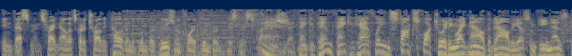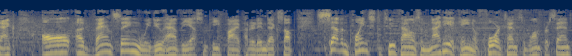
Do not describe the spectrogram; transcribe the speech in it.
Investments. Right now, let's go to Charlie Pellett in the Bloomberg Newsroom for a Bloomberg Business Flash. And uh, thank you, Pimm. Thank you, Kathleen. Stocks fluctuating right now. The Dow, the S&P, Nasdaq, all advancing. We do have the S&P 500 index up seven points to 2090, a gain of four tenths of one percent.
